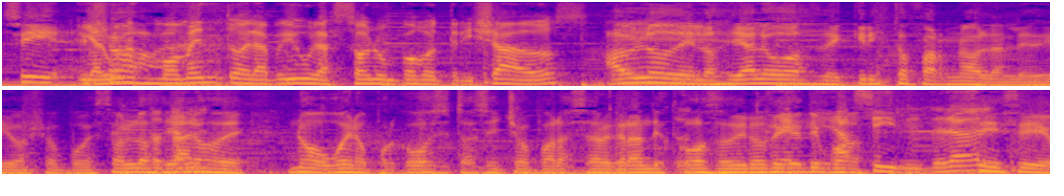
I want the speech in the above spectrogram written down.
Sí, y yo- algunos momentos de la película son un poco trillados. Hablo Eh, de los diálogos de Christopher Nolan, les digo yo, porque son los Total. diálogos de, no, bueno, porque vos estás hecho para hacer grandes cosas y no sé qué eh, tipo. Así, literal. Sí, sí, es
